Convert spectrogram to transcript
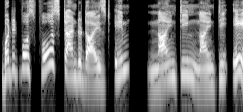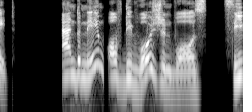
But it was first standardized in 1998 and the name of the version was C++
